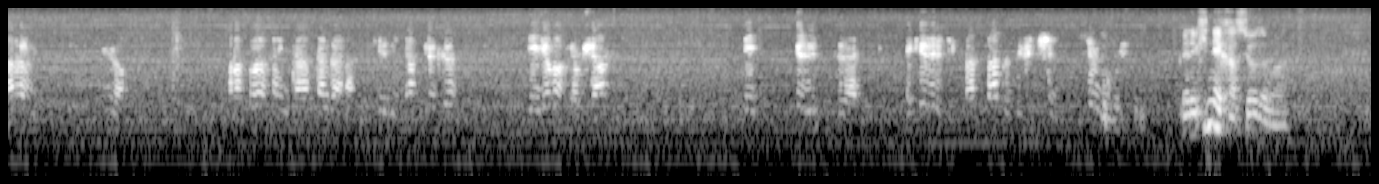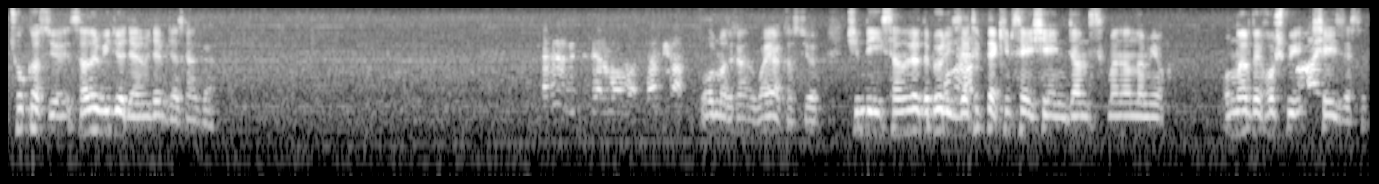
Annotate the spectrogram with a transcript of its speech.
Sanırım. İnternetten kaynaklı bir diyeceğim. Çünkü iyice bakıyorum şu an. 800 lira, 800 çıktı hatta da düştü şimdi. Şimdi düştü. Benimki niye kasıyor o zaman? Çok kasıyor. Sanırım video devam edemeyeceğiz kanka. Olmadı. Kanka bayağı kasıyor. Şimdi insanları da böyle izletip de kimseye şeyin canını sıkmanın anlamı yok. Onlar da hoş bir şey izlesin.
